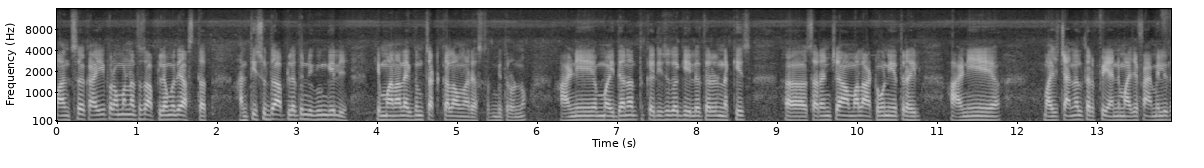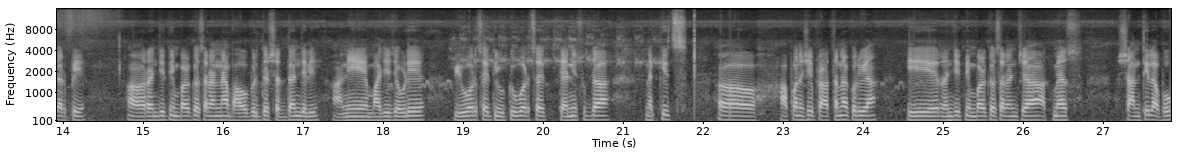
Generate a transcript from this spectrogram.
माणसं काही प्रमाणातच आपल्यामध्ये असतात आणि तीसुद्धा आपल्यातून निघून गेली की मनाला एकदम चटका लावणारे असतात मित्रांनो. आणि मैदानात कधीसुद्धा गेलं तर नक्कीच सरांच्या आम्हाला आठवण येत राहील. आणि माझ्या चॅनलतर्फे आणि माझ्या फॅमिलीतर्फे रणजित निंबाळकर सरांना भावविरुद्ध श्रद्धांजली. आणि माझे जेवढे व्ह्युअर्स आहेत यूट्यूबर्स आहेत त्यांनीसुद्धा नक्कीच आपण अशी प्रार्थना करूया की रणजित निंबाळकर सरांच्या आत्म्यास शांती लाभो.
